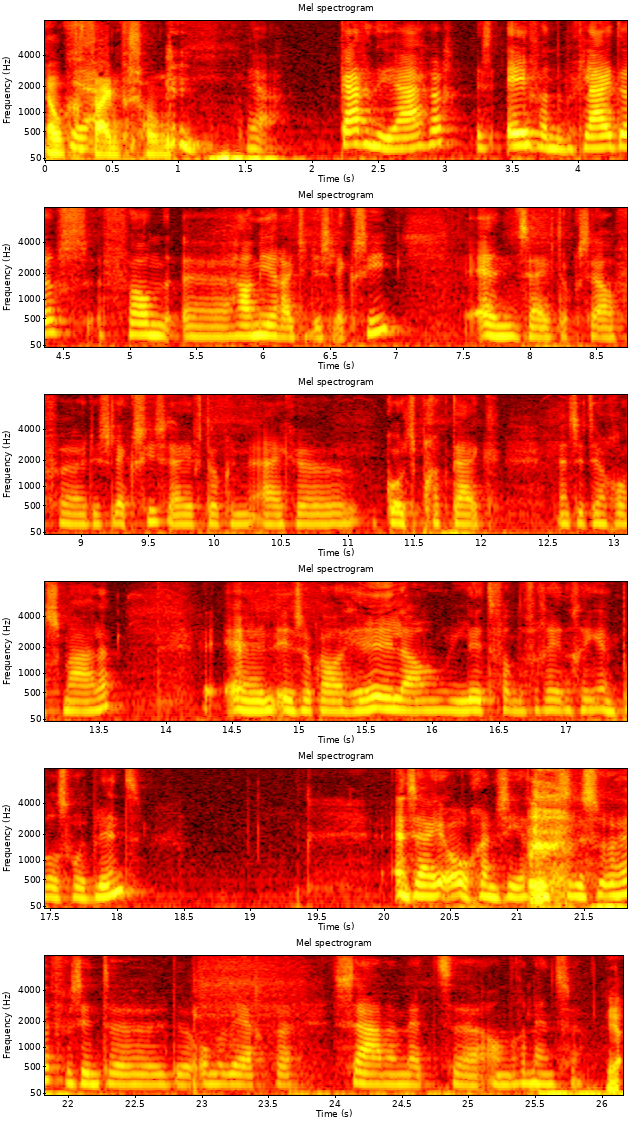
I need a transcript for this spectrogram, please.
Ook een Ja. fijn persoon. Ja. Karen de Jager is een van de begeleiders van eh Haal meer uit je dyslexie. En zij heeft ook zelf eh, dyslexie. Zij heeft ook een eigen coachpraktijk en zit in Rosmalen. En is ook al heel lang lid van de vereniging Impuls Wordt Blind. En zij organiseert het, dus hè, verzint de, de onderwerpen samen met eh, andere mensen. Ja.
